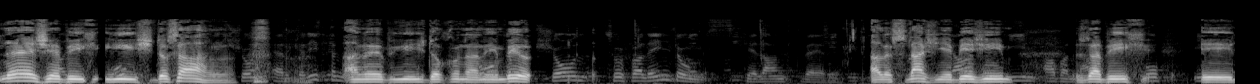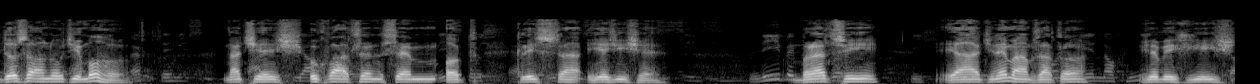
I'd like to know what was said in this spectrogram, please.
Ne, že bych již dosáhl, ale již dokonaným byl, ale snažně běžím, zda bych i dosáhnout mohl. Möchte, Načež uchvácen jsem od Krista Ježíše. Bratři, já nemám za to, že bych již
